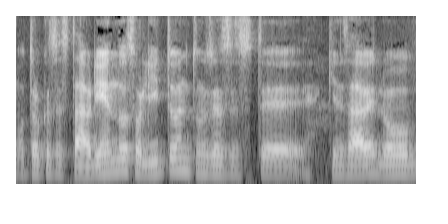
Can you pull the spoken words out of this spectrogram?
otro que se está abriendo solito entonces este quién sabe luego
